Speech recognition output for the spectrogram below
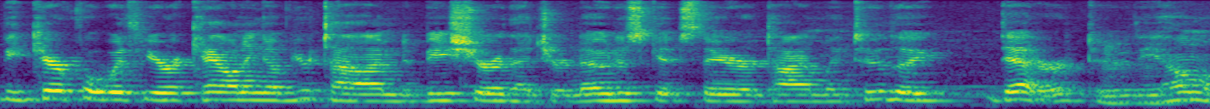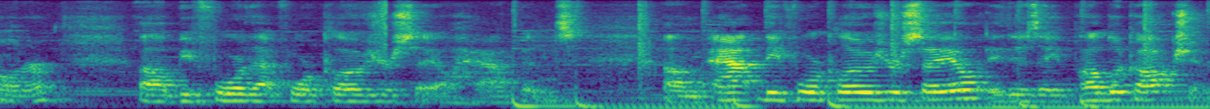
be careful with your accounting of your time to be sure that your notice gets there timely to the debtor, to the homeowner, uh, before that foreclosure sale happens. Um, at the foreclosure sale, it is a public auction.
